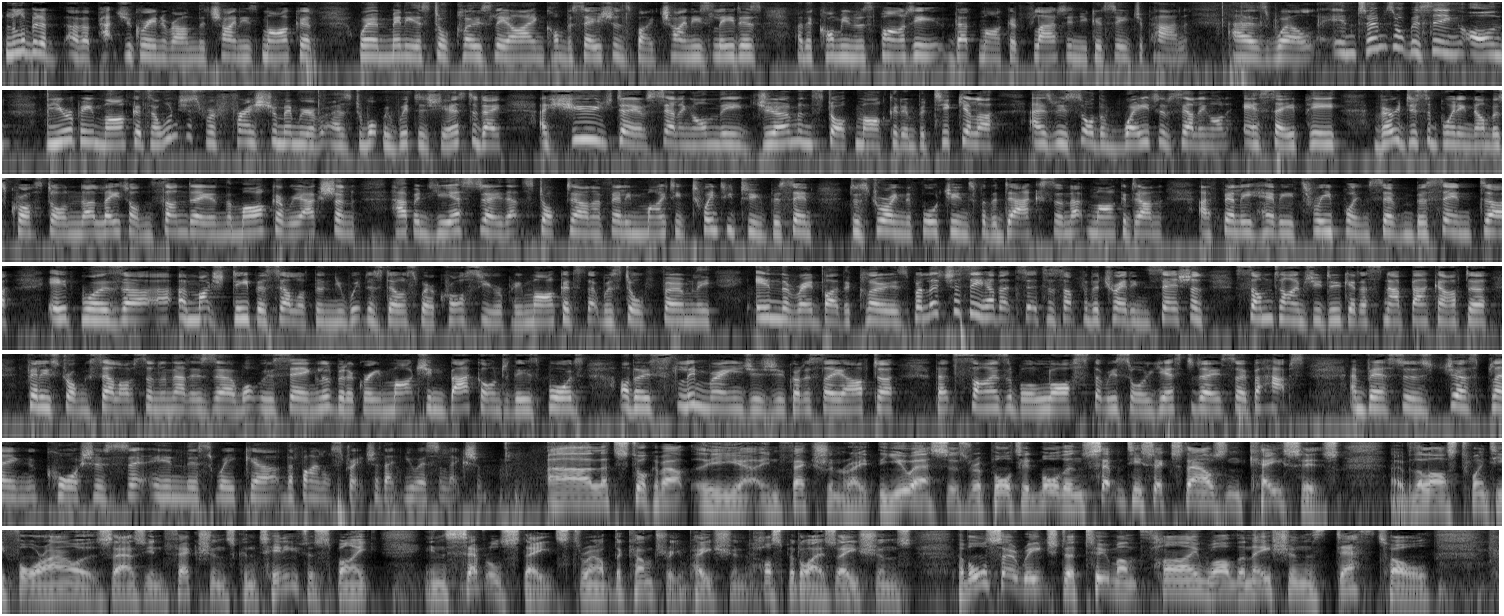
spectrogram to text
a little bit of, of, a patch of green around the Chinese market, where many are still closely eyeing conversations by Chinese leaders, by the Communist Party. That market flat, and you could see Japan as well. In terms of what we're seeing on the European markets, I want to just refresh your memory of, as to what we witnessed yesterday. A huge day of selling on the German stock market in particular, as we saw the weight of selling on SAP. Very disappointing numbers crossed on uh, late on Sunday, and the market reaction happened yesterday. That stock down a fairly mighty 22%, destroying the fortunes for the DAX, and that market down a fairly heavy 3.7%. Uh, it was uh, a much deeper sell-off than you witnessed elsewhere across European markets that were still firmly in the red by the close. But let's just see how that sets us up for the trading session. Sometimes you do get a snapback after fairly strong sell-offs, and that is uh, what we're seeing. A little bit of green marching back onto these boards, although slim ranges, you've got to say, after that sizable loss that we saw yesterday. So perhaps investors just playing cautious in this week, uh, the final stretch of that US election infection? Uh, let's talk about the uh, infection rate. The US has reported more than 76,000 cases over the last 24 hours as infections continue to spike in several states throughout the country. Patient hospitalizations have also reached a two month high, while the nation's death toll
